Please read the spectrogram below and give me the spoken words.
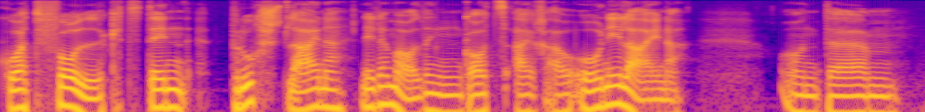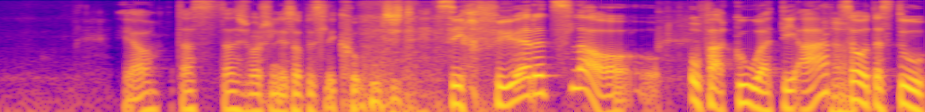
gut folgt, dann brauchst du die Leine nicht einmal. Dann geht es eigentlich auch ohne Leine. Und ähm, ja, das, das ist wahrscheinlich so ein bisschen Kunst, sich führen zu lassen, auf eine gute Art, ja. so dass du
